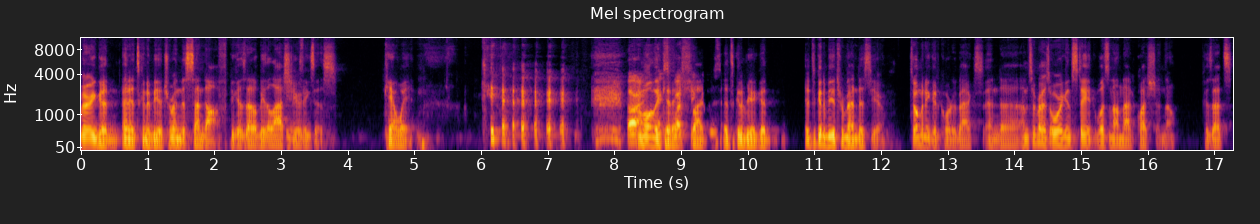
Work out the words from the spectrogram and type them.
Very good, and it's going to be a tremendous send off because that'll be the last yes. year it exists. Can't wait. I'm only kidding, but it's going to be a good. It's going to be a tremendous year. So many good quarterbacks, and uh, I'm surprised Oregon State wasn't on that question though, because that's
